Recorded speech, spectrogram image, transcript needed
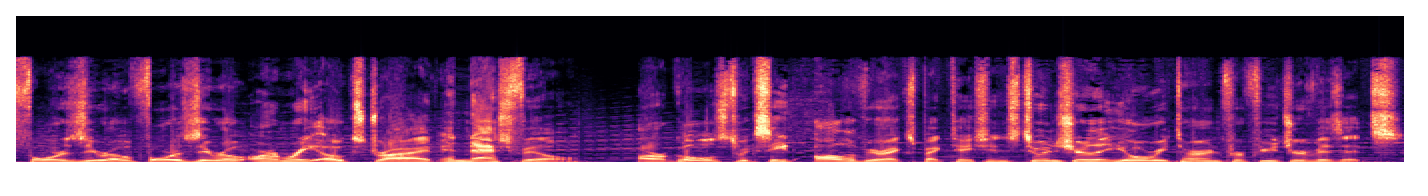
4040 Armory Oaks Drive in Nashville. Our goal is to exceed all of your expectations to ensure that you'll return for future visits.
